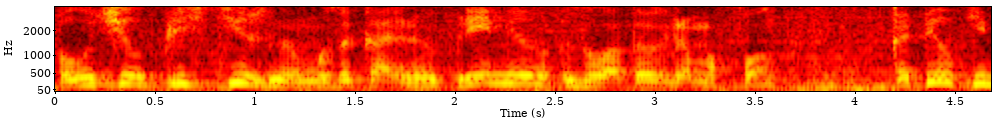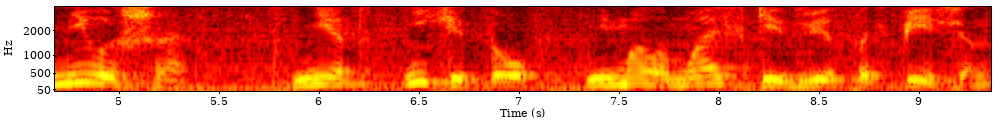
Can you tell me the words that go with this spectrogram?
получил престижную музыкальную премию «Золотой граммофон». В копилке Милоша нет ни хитов, ни маломальски известных песен.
